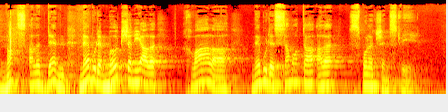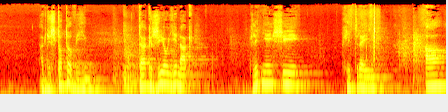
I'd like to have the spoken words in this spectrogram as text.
noc, ale den. Nebude mlčení, ale chvála. Nebude samota, ale společenství. A když toto vím, tak žiju jinak, klidnější, chytřejí a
